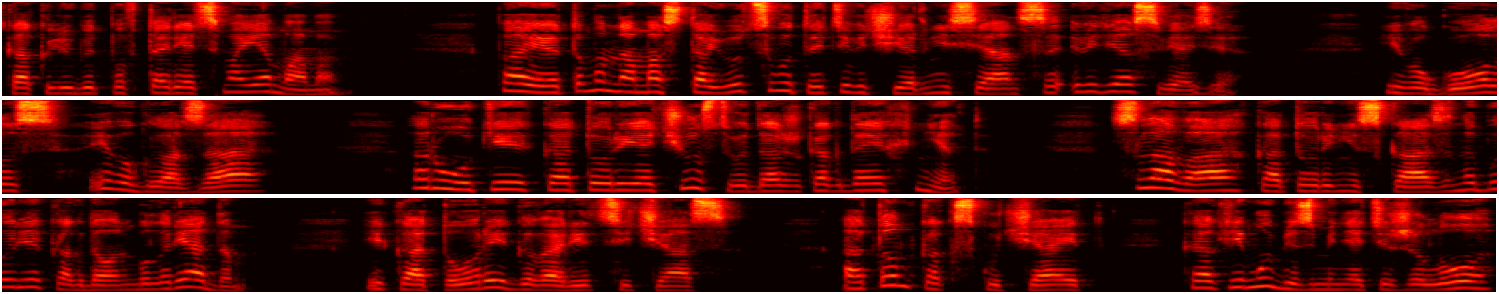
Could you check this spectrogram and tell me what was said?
как любит повторять моя мама. Поэтому нам остаются вот эти вечерние сеансы видеосвязи. Его голос, его глаза, руки, которые я чувствую, даже когда их нет. Слова, которые не сказаны были, когда он был рядом, и которые говорит сейчас. О том, как скучает, как ему без меня тяжело,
